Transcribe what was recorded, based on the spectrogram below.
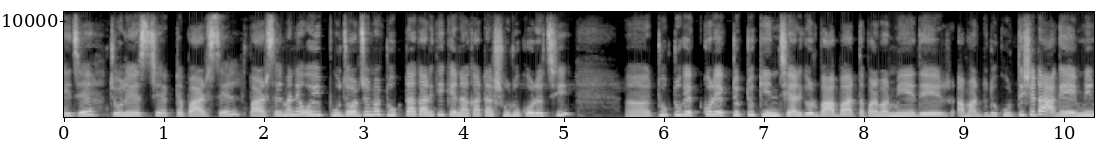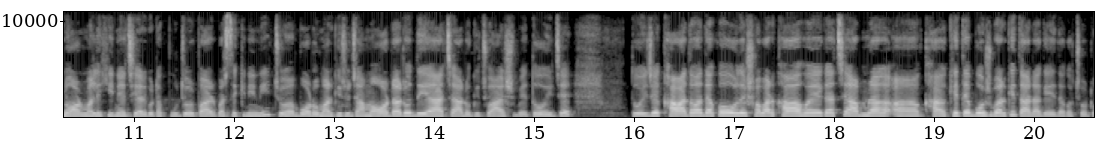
এই যে চলে এসছে একটা পার্সেল পার্সেল মানে ওই পুজোর জন্য টুকটাক আর কি কেনাকাটা শুরু করেছি। টুকটুক একটু করে একটু একটু কিনছি আর কি ওর বাবার তারপর আমার মেয়েদের আমার দুটো কুর্তি সেটা আগে এমনি নর্মালি কিনেছি আর কি ওটা পুজোর পারপাসে কিনিনি। বড় মার কিছু জামা অর্ডারও দেওয়া আছে আরও কিছু আসবে তো ওই যে তো ওই যে খাওয়া দাওয়া দেখো ওদের সবার খাওয়া হয়ে গেছে আমরা খেতে বসবো আর কি তার আগে দেখো ছোটো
